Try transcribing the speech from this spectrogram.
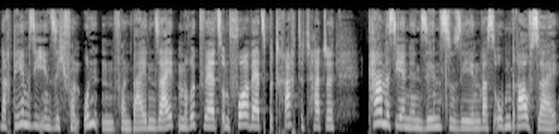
Nachdem sie ihn sich von unten, von beiden Seiten rückwärts und vorwärts betrachtet hatte, kam es ihr in den Sinn zu sehen, was obendrauf sei.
